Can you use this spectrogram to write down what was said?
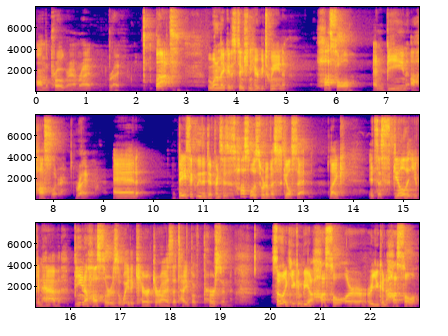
on the program, right? Right. But we want to make a distinction here between hustle and being a hustler. Right. And basically, the difference is, is hustle is sort of a skill set. Like, it's a skill that you can have. Being a hustler is a way to characterize a type of person. So like you can be a hustle or or you can hustle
